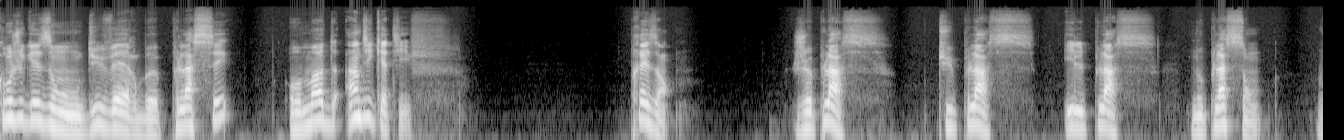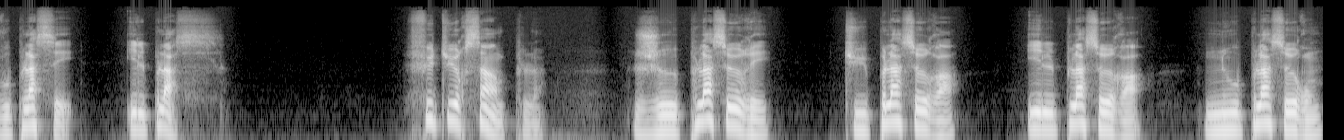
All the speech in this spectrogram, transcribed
Conjugaison du verbe placer au mode indicatif. Présent. Je place, tu places, il place, nous plaçons, vous placez, il place. Futur simple. Je placerai, tu placeras, il placera, nous placerons,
